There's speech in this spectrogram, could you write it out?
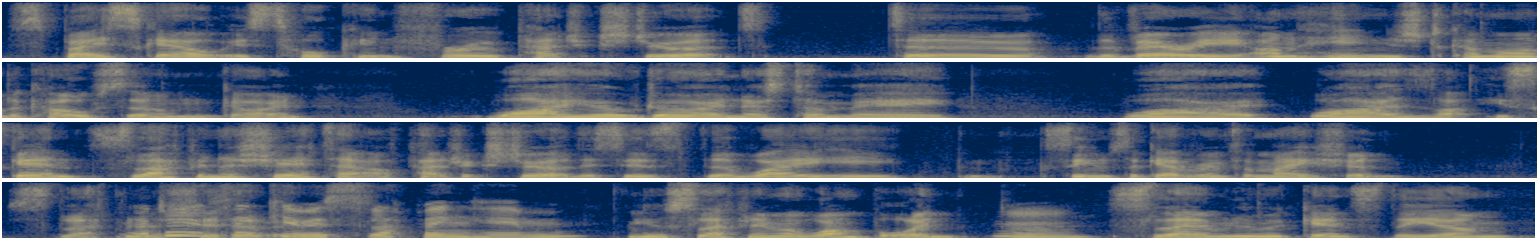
Space Girl is talking through Patrick Stewart to the very unhinged Commander Coulson, going, Why are you doing this to me? Why? Why? And like he's again slapping the shit out of Patrick Stewart. This is the way he seems to gather information. Slapping I the don't think he was slapping him. He was slapping him at one point, Hmm. slamming him against the um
